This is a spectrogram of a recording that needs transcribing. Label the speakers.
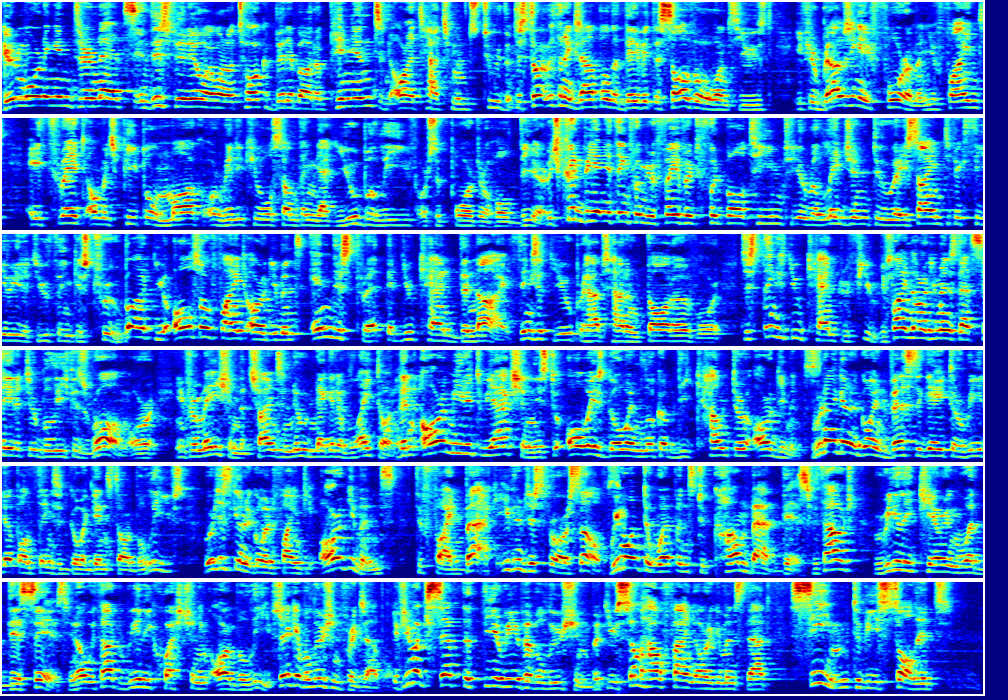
Speaker 1: Good morning internet! In this video I want to talk a bit about opinions and our attachments to them. To start with an example that David DiSalvo once used, if you're browsing a forum and you find a thread on which people mock or ridicule something that you believe or support or hold dear. Which could be anything from your favorite football team to your religion to a scientific theory that you think is true. But you also find arguments in this thread that you can't deny. Things that you perhaps hadn't thought of or just things that you can't refute. You find arguments that say that your belief is wrong or information that shines a new negative light on it. Then our immediate reaction is to always go and look up the counter arguments. We're not gonna go investigate or read up on things that go against our beliefs, we're just gonna go and find the arguments to fight back, even if just for ourselves. We want the weapons to combat this without really caring what this is, you know, without really questioning our beliefs. Take evolution, for example. If you accept the theory of evolution, but you somehow find arguments that seem to be solid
